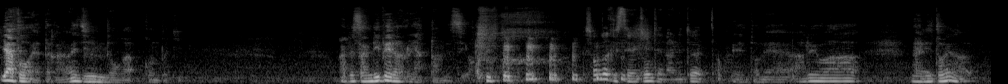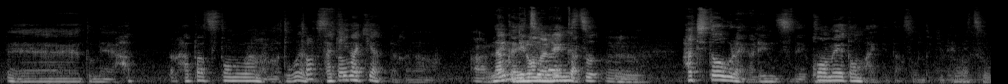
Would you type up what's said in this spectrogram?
野党やったからね自民党が、この時。安倍さんリベラルやったんですよ。その時政権って何とやった？のえっとねあれは何党やな？えっ、とねは旗勤は何党やった？先書きやったかな。あなんかいろんな連立。ううん。ん8党ぐらいが連立で公明党も入ってたその時連立あそう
